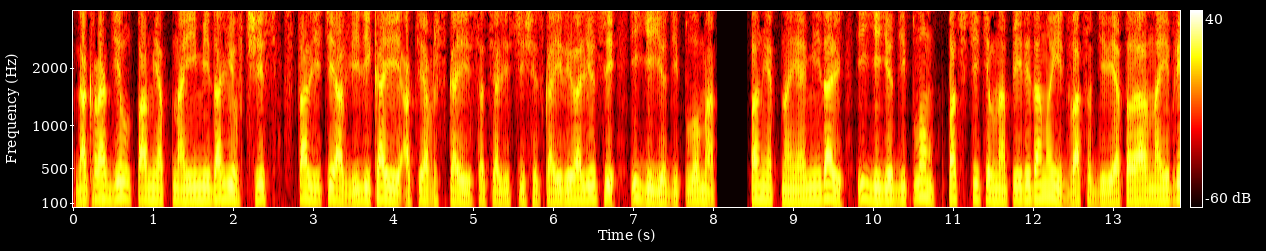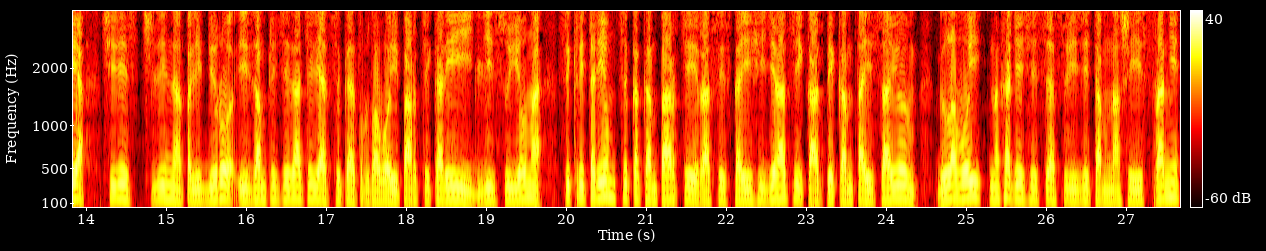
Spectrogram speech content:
наградил памятной медалью в честь столетия Великой Октябрьской социалистической революции и ее диплома. Памятная медаль и ее диплом почтительно переданы 29 ноября через члена Политбюро и зампредседателя ЦК Трудовой партии Кореи Ли Суйона, секретарем ЦК Компартии Российской Федерации Казбеком Тайсаевым, главой, находящейся с визитом в нашей стране,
